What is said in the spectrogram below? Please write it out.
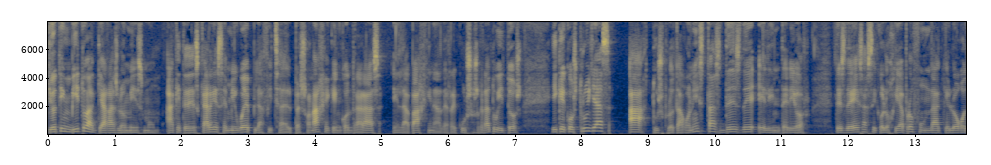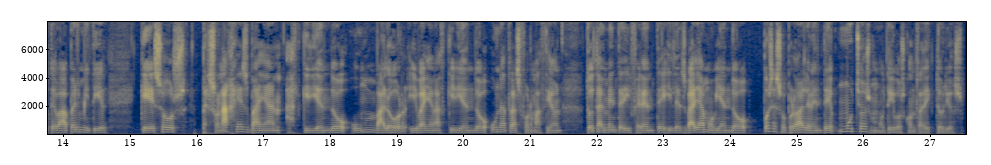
Yo te invito a que hagas lo mismo, a que te descargues en mi web la ficha del personaje que encontrarás en la página de recursos gratuitos y que construyas a tus protagonistas desde el interior, desde esa psicología profunda que luego te va a permitir que esos personajes vayan adquiriendo un valor y vayan adquiriendo una transformación totalmente diferente y les vaya moviendo, pues eso, probablemente muchos motivos contradictorios.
